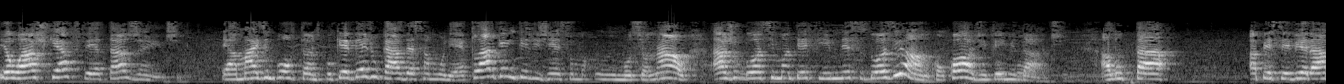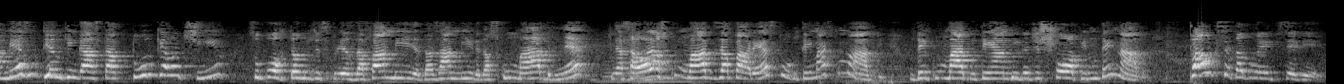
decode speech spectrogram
Eu acho que é a fé, tá, gente? É a mais importante, porque veja o caso dessa mulher. É claro que a inteligência emo- emocional ajudou a se manter firme nesses 12 anos, concorda? Enfermidade. A lutar, a perseverar, mesmo tendo que gastar tudo que ela tinha, suportando o desprezo da família, das amigas, das comadres, né? Nessa hora as comadres desaparecem tudo, não tem mais comadre. Não tem comadre, não tem amiga de shopping, não tem nada. Fala que você tá doente pra você ver.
